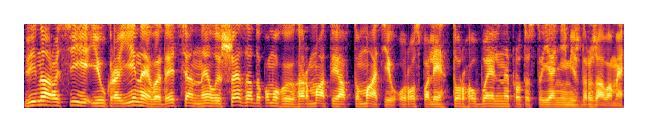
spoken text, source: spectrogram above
Війна Росії і України ведеться не лише за допомогою гармат і автоматів у розпалі торговельне протистояння між державами.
